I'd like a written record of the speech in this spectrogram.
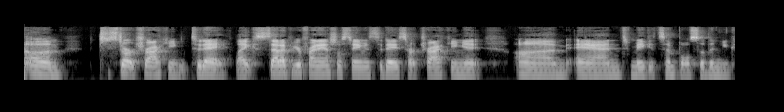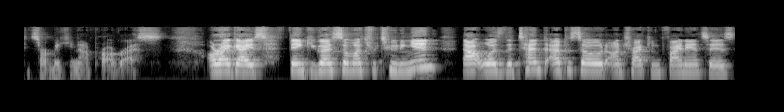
um to start tracking today like set up your financial statements today start tracking it um, and make it simple so then you can start making that progress. All right, guys, thank you guys so much for tuning in. That was the 10th episode on tracking finances.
